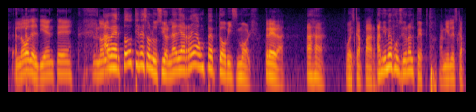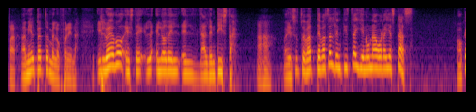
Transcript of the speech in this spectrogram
lo del diente. No a lo- ver, todo tiene solución. La diarrea, un Pepto-Bismol. Treda. Ajá. O escapar. A mí me funciona el Pepto. A mí el escapar. A mí el Pepto me lo frena. Y luego, este, lo del el- al dentista. Ajá. Eso te, va- te vas al dentista y en una hora ya estás. ¿Ok?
